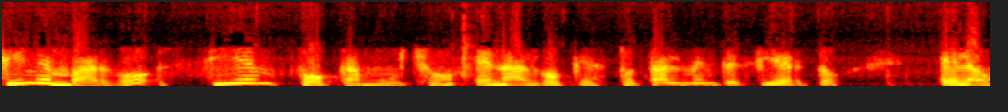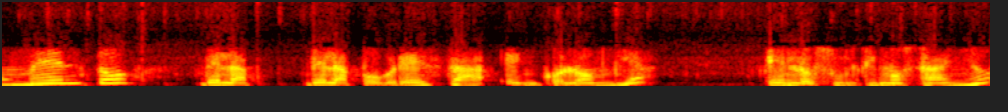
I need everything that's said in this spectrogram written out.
sin embargo, sí enfoca mucho en algo que es totalmente cierto. El aumento de la, de la pobreza en Colombia en los últimos años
